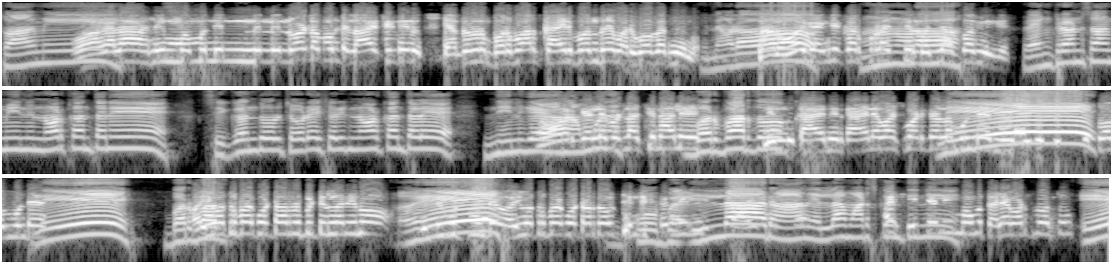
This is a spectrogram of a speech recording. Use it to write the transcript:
ಸ್ವಾಮಿ. ಹೋಗಲ್ಲ ನಿಮ್ಮ ನಿನ್ನ ನೋಡ್ಲ ಮುಂಟೆ ಲಾಸ್ಟ್ ನೀನು. ಎಂತಂದ್ರೆ ಬರಬಾರ್ದು ಕಾಯಿಲೆ ಬಂದ್ರೆ ಹೊರಗೆ ಹೋಗೋದ್ ನೀನು. ನೋಡೋ. ಕರ್ಕೊಂಡು ಸ್ವಾಮಿಗೆ ವೆಂಕಟರಣ ಸ್ವಾಮಿ ನೀನ್ ನೋಡ್ಕಂತಾನೆ. ಸಿಗಂದೂರು ಚೌಡೇಶ್ವರಿ ನೋಡ್ಕಂತಾಳೆ. ನಿನ್ಗೆ ಬರಬಾರ್ದು. ಕಾಯಿಲೆ ವಾಶ್ ಮಾಡ್ಕೊಳ್ಳ ಬಿಟ್ಟಿಲ್ಲ ನೀನು. ಇಲ್ಲ ನಾನು ಎಲ್ಲಾ ಮಾಡಿಸ್ಕೊಂತೀನಿ. ಏ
